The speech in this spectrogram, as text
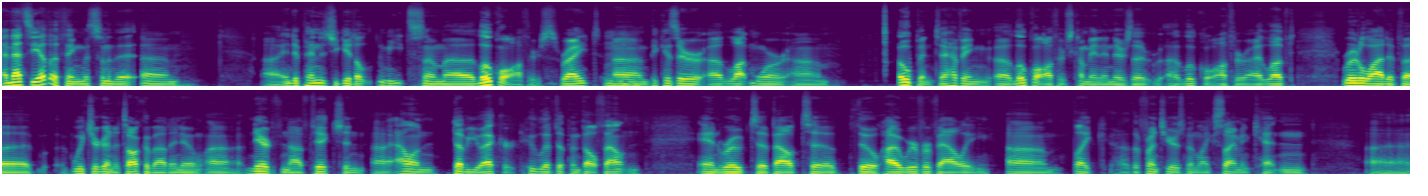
and that's the other thing with some of the um, uh, independents. You get to meet some uh, local authors, right? Mhm. Um, because they're a lot more um, open to having uh, local authors come in. And there's a, a local author I loved, wrote a lot of uh, which you're going to talk about. I know uh, narrative nonfiction. Uh, Allan W. Eckert, who lived up in Bellefontaine and wrote about uh, the Ohio River Valley, um, like uh, the frontiersmen like Simon Kenton, uh,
